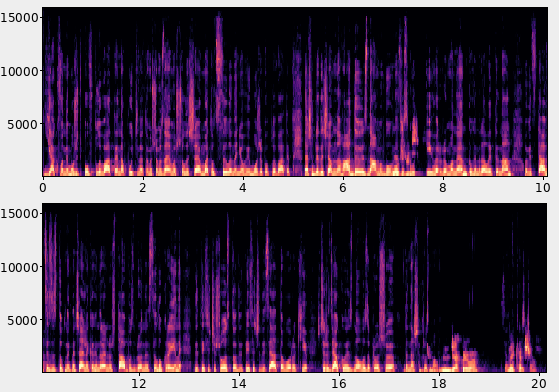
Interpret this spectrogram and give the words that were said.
як вони можуть повпливати на Путіна. Тому що ми знаємо, що лише метод сили на нього і може повпливати. Нашим глядачам нагадую, з нами був на зв'язку Ігор Романенко, генерал-лейтенант у відставці, заступник начальника генерального штабу збройних сил України 2006-2010 років. Щиро дякую. Знову запрошую до наших розмов. Дякую вам. Всього Найкраще. найкращого.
